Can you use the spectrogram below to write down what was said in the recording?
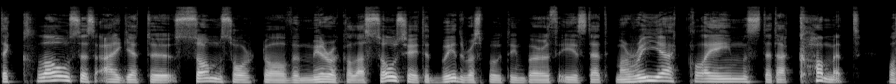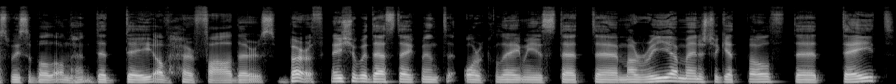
The closest I get to some sort of a miracle associated with Rasputin birth is that Maria claims that a comet was visible on the day of her father's birth. The issue with that statement or claim is that uh, Maria managed to get both the date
